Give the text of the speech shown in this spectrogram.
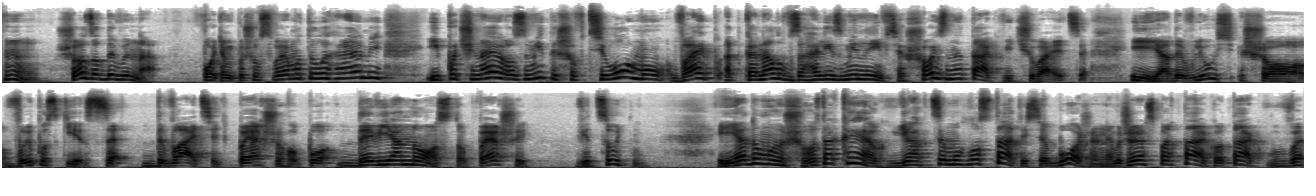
хм, що за дивина? Потім пишу в своєму телеграмі і починаю розуміти, що в цілому вайб від каналу взагалі змінився. Щось не так відчувається. І я дивлюсь, що випуски з 21 по 91 відсутні. І я думаю, що таке? Як це могло статися? Боже, невже Спартак отак в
